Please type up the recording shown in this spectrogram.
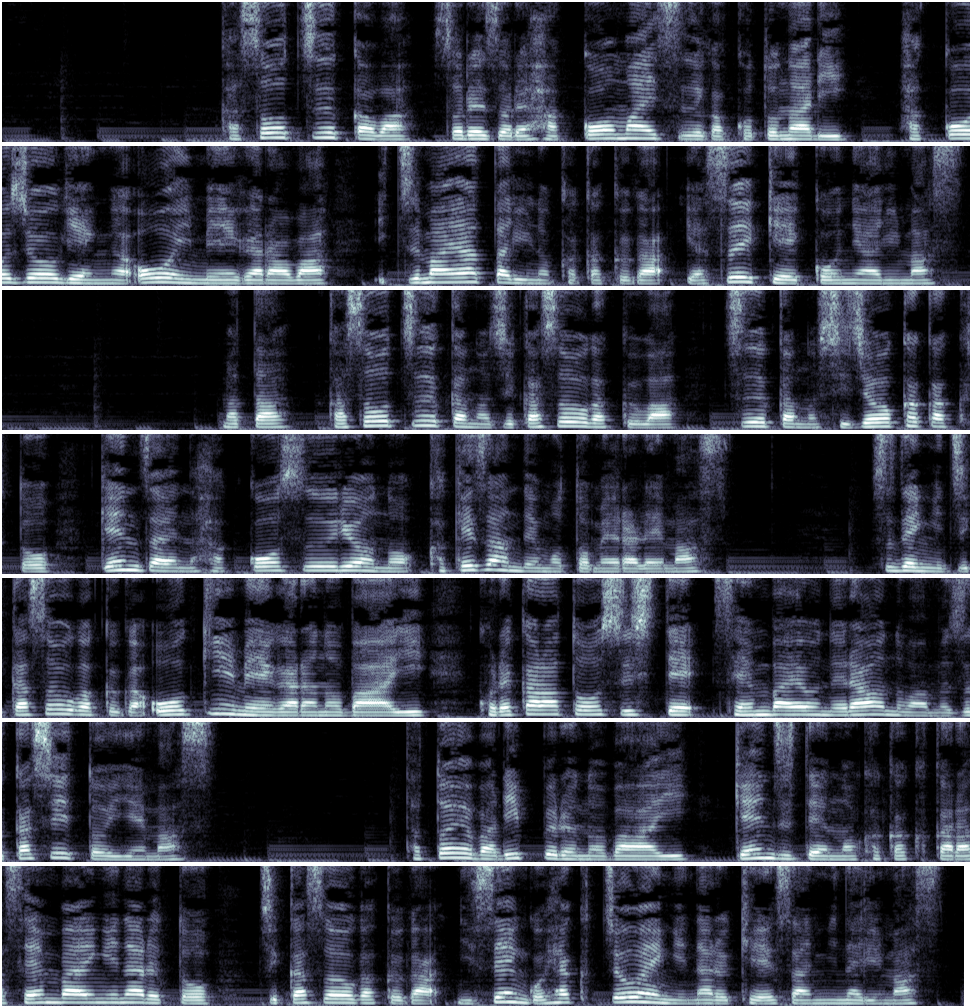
仮想通貨はそれぞれ発行枚数が異なり、発行上限が多い銘柄は1枚あたりの価格が安い傾向にあります。また、仮想通貨の時価総額は通貨の市場価格と現在の発行数量の掛け算で求められます。すでに時価総額が大きい銘柄の場合、これから投資して1000倍を狙うのは難しいと言えます。例えばリップルの場合、現時点の価格から1000倍になると、時価総額が2500兆円になる計算になります。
